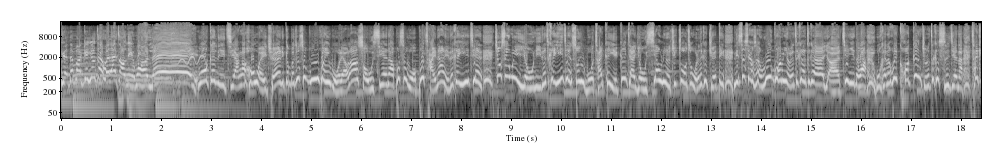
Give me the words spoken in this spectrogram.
远的房间又再回来找你，我很累。我跟你讲啊，侯伟全，你根本就是误会我了啦。首先啊，不是我不采纳你这个意见，就是因为有你的这个意见，所以我才可以更加有效率的去做出我的这个决定。你是想想，如果没有了这个这个呃建议的话，我可能会花更久的这个时间呢，才可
